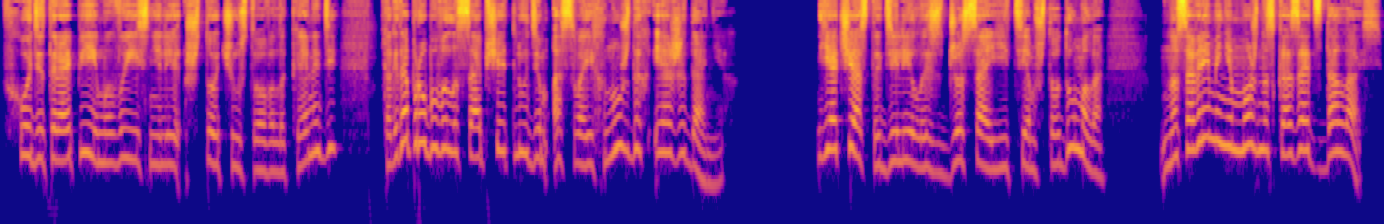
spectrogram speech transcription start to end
В ходе терапии мы выяснили, что чувствовала Кеннеди, когда пробовала сообщать людям о своих нуждах и ожиданиях. Я часто делилась с Джосайей тем, что думала, но со временем, можно сказать, сдалась.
